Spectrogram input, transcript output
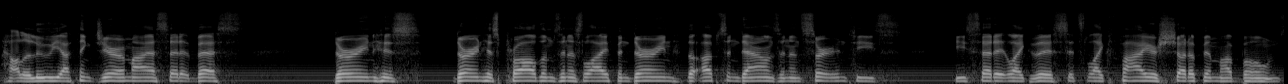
Hallelujah. I think Jeremiah said it best during his during his problems in his life and during the ups and downs and uncertainties, he said it like this It's like fire shut up in my bones.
